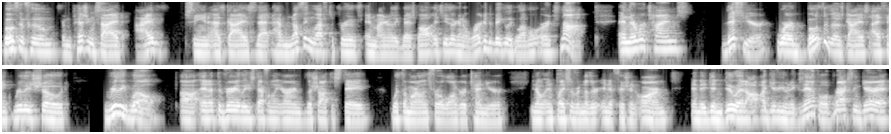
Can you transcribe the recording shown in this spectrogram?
both of whom, from the pitching side, I've seen as guys that have nothing left to prove in minor league baseball. It's either going to work at the big league level or it's not. And there were times this year where both of those guys, I think, really showed really well uh, and at the very least, definitely earned the shot to stay with the Marlins for a longer tenure, you know, in place of another inefficient arm. And they didn't do it. I'll, I'll give you an example. Braxton Garrett,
